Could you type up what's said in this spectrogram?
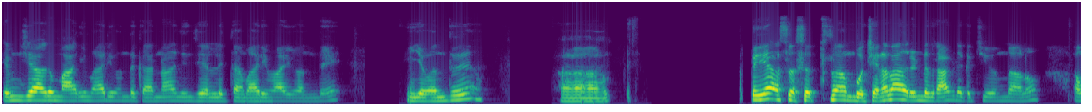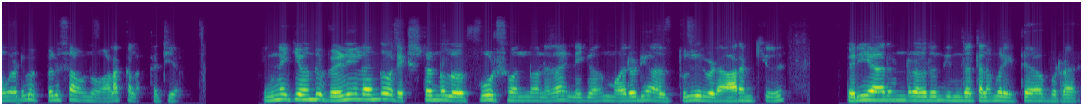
எம்ஜிஆரும் மாறி மாறி வந்து கருணாநிதி ஜெயலலிதா மாறி மாறி வந்து இங்க வந்து ஆஹ், பெரியார் செத்து தான் போச்சு. என்னதான் ரெண்டு திராவிட கட்சி இருந்தாலும் அவங்க ரெண்டு பேரும் பெருசா ஒன்றும் வளர்க்கல கட்சியை. இன்னைக்கு வந்து வெளியில இருந்து ஒரு எக்ஸ்டர்னல் ஒரு ஃபோர்ஸ் வந்தோன்னே தான் இன்னைக்கு வந்து மறுபடியும் அது துளிர் விட ஆரம்பிக்குது. பெரியாருன்றவர் வந்து இந்த தலைமுறைக்கு தேவைப்படுறாரு.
